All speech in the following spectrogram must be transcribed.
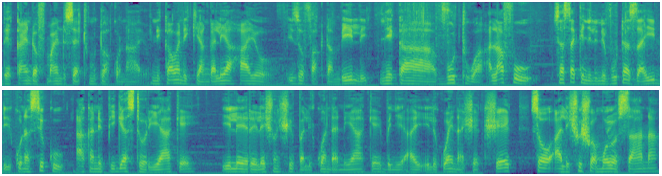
the kind of mindset mtu ako nayo. Nikawa nikiangalia hayo hizo fakta mbili nikavutwa. Alafu sasa kenye linivuta zaidi kuna siku akanipigia stori yake ile relationship alikuwa ndani yake venye ilikuwa ina shake so alishushwa moyo sana.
